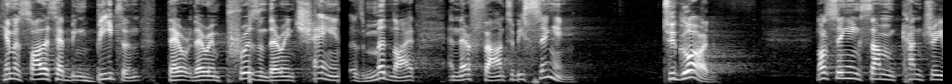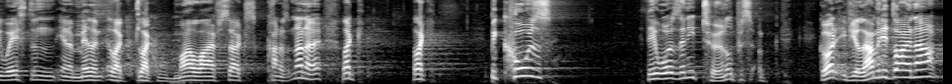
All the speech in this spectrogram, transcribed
him and Silas have been beaten. They're, they're in prison. They're in chains. It's midnight, and they're found to be singing to God. Not singing some country western, you know, like, like my life sucks kind of. No, no. Like, like because there was an eternal. God, if you allow me to die now,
